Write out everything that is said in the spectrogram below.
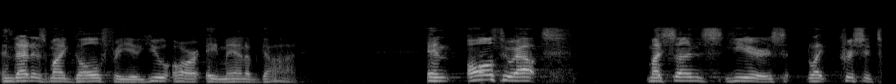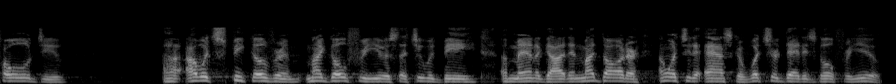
And that is my goal for you. You are a man of God. And all throughout my son's years, like Christian told you, uh, I would speak over him. My goal for you is that you would be a man of God. And my daughter, I want you to ask her, what's your daddy's goal for you?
